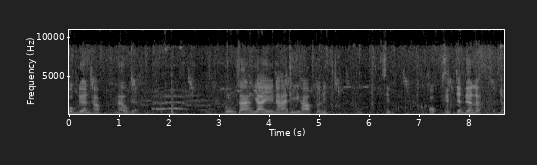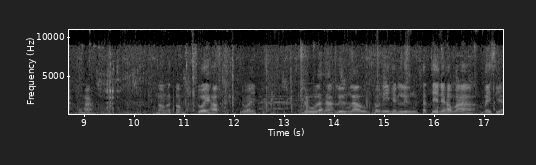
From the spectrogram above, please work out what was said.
หกเดือนครับห้าหกเดือนโครงสร้างใหญ่หนาดีครับตัวนี้สิบหกสิบเจ็ดเดือนแล้วใหญ่มากๆ น้องอะตอม สวยครับ สวย ดูแล้วนะลึงแล้วตัวนี้เห็นลึงชัดเจนนะครับว่าไม่เสีย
